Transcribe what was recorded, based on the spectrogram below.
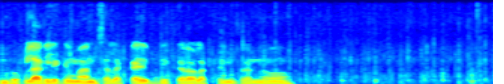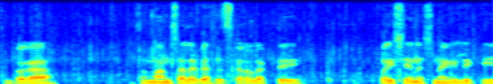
भूक लागली की माणसाला काही बी करावं लागतं मित्रांनो. बघा माणसाला बी असंच करावं लागते पैसे नसणं गेले की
